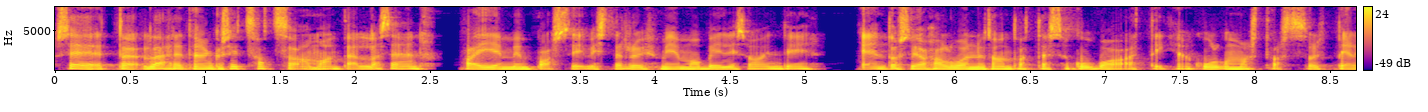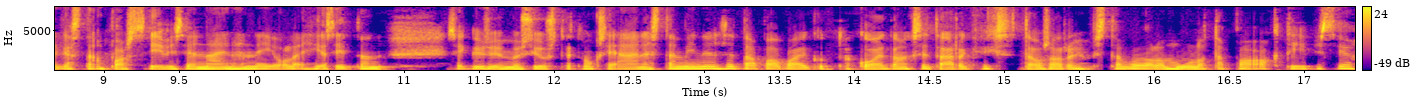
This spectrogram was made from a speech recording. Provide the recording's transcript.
se, että lähdetäänkö sitten satsaamaan tällaiseen aiemmin passiivisten ryhmien mobilisointiin en tosiaan halua nyt antaa tässä kuvaa, että ikään kuin ulkomaastausta olisi pelkästään passiivisia. Näinhän ei ole. Ja sitten on se kysymys just, että onko se äänestäminen se tapa vaikuttaa, koetaanko se tärkeäksi, että osa ryhmistä voi olla muulla tapaa aktiivisia.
